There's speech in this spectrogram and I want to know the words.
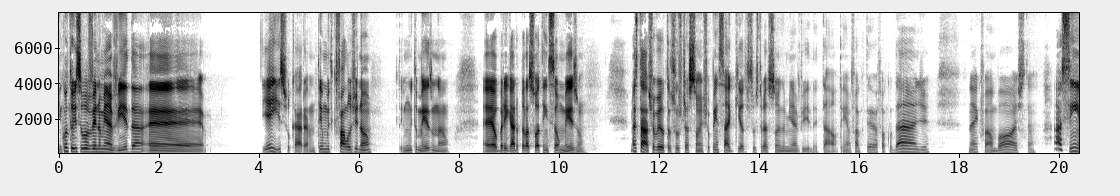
Enquanto isso, eu vou vendo minha vida. É... E é isso, cara. Não tem muito o que falar hoje, não. Tem muito mesmo, não. É, obrigado pela sua atenção mesmo. Mas tá, deixa eu ver outras frustrações. Deixa eu pensar aqui outras frustrações da minha vida e tal. Tem a, fac... a faculdade, né? Que foi uma bosta. Ah, sim.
